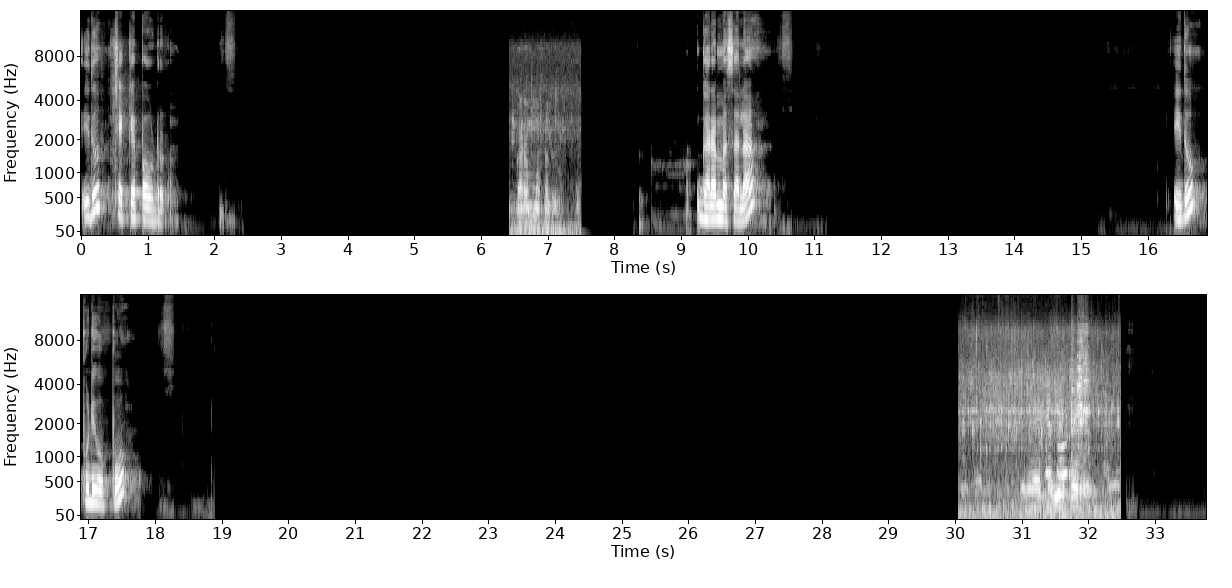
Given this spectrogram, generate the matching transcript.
ಇದು ಚಕ್ಕೆ ಪೌಡ್ರು. ಗರಂ ಮಸಾಲೆ. ಗರಂ ಮಸಾಲ. ಇದು ಪುಡಿ ಉಪ್ಪು.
